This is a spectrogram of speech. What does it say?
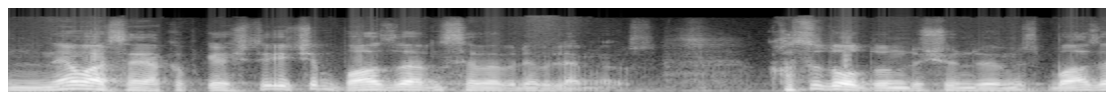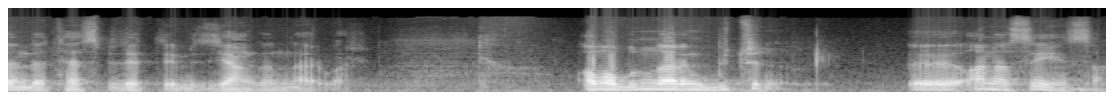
ne varsa yakıp geçtiği için bazılarının sebebini bilemiyoruz. Kasıt olduğunu düşündüğümüz, bazen de tespit ettiğimiz yangınlar var. Ama bunların bütün e, anası insan.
